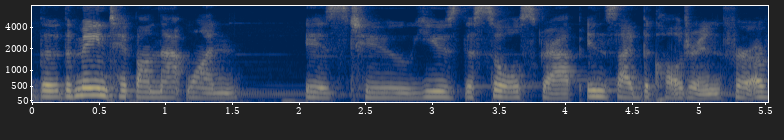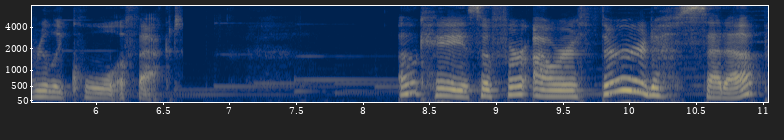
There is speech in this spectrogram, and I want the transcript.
The, the main tip on that one is to use the soul scrap inside the cauldron for a really cool effect. Okay, so for our third setup,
